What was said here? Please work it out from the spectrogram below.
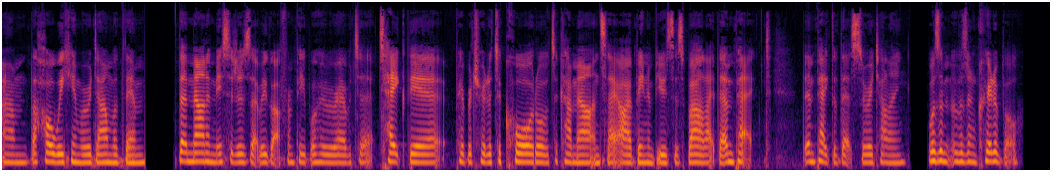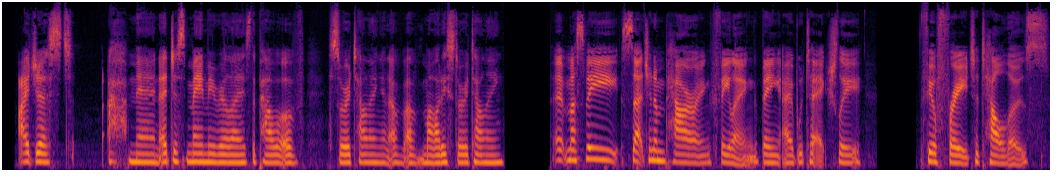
um, the whole weekend we were down with them. The amount of messages that we got from people who were able to take their perpetrator to court or to come out and say, oh, "I've been abused as well," like the impact, the impact of that storytelling was it was incredible. I just, oh man, it just made me realize the power of storytelling and of, of Maori storytelling. It must be such an empowering feeling being able to actually feel free to tell those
